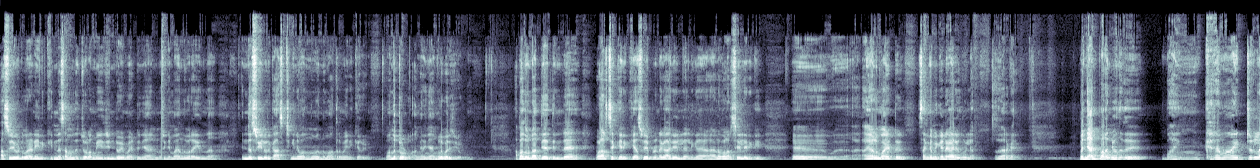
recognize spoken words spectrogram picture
അസൂയ കൊണ്ട് പറയണേ എനിക്ക് എന്നെ സംബന്ധിച്ചോളം ഈ ജിൻഡോയുമായിട്ട് ഞാൻ സിനിമ എന്ന് പറയുന്ന ഇൻഡസ്ട്രിയിൽ ഒരു കാസ്റ്റിങ്ങിന് വന്നു എന്ന് മാത്രമേ എനിക്കറിയൂ. വന്നിട്ടുള്ളൂ. അങ്ങനെ ഞങ്ങൾ പരിചയമുള്ളൂ. അപ്പോൾ അതുകൊണ്ട് അദ്ദേഹത്തിന്റെ വളർച്ചയ്ക്ക് എനിക്ക് അസൂയപ്പെടേണ്ട കാര്യമില്ല. അല്ലെങ്കിൽ അയാളുടെ വളർച്ചയിൽ എനിക്ക് അയാളുമായിട്ട് സംഗമിക്കേണ്ട കാര്യമൊന്നുമില്ല. അത് വേറെ കാര്യം. ഇപ്പം ഞാൻ പറഞ്ഞു വന്നത് ഭയങ്കരമായിട്ടുള്ള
